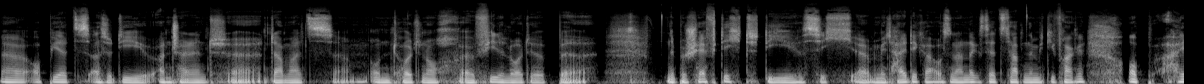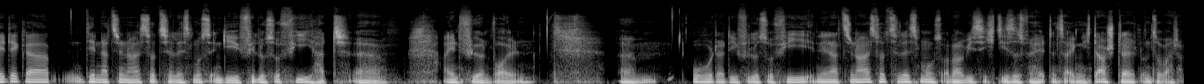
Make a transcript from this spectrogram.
äh, ob jetzt, also die anscheinend äh, damals ähm, und heute noch äh, viele Leute be beschäftigt, die sich äh, mit Heidegger auseinandergesetzt haben, nämlich die Frage, ob Heidegger den Nationalsozialismus in die Philosophie hat äh, einführen wollen. Ähm, oder die Philosophie in den Nationalsozialismus oder wie sich dieses Verhältnis eigentlich darstellt und so weiter.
